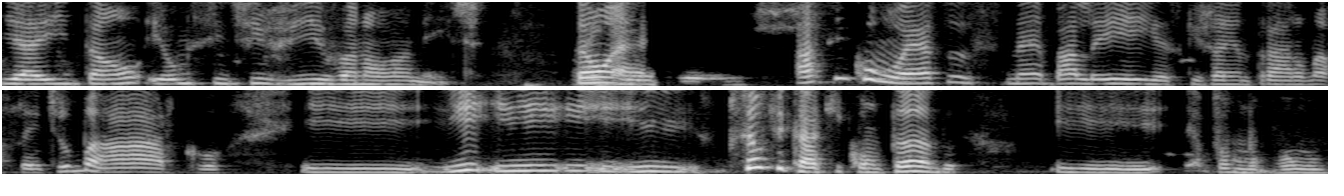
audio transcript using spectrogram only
E aí, então, eu me senti viva novamente. Então, é, assim como essas né, baleias que já entraram na frente do barco, e, e, e, e se eu ficar aqui contando, e vamos, vamos,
